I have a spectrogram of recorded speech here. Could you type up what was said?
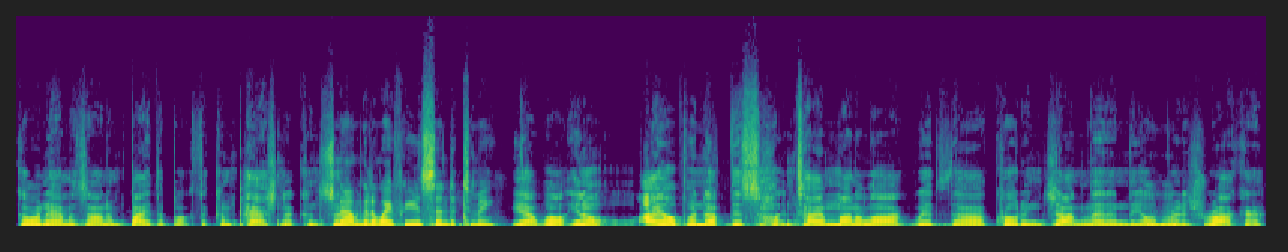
go on Amazon and buy the book, The Compassionate Conservative. no i'm going to wait for you to send it to me Yeah, well, you know, I opened up this entire monologue with uh, quoting John Lennon, the old mm-hmm. British rocker.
